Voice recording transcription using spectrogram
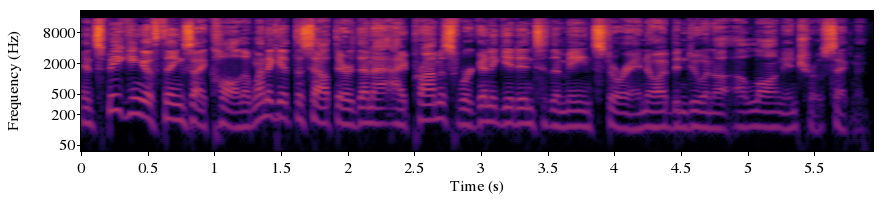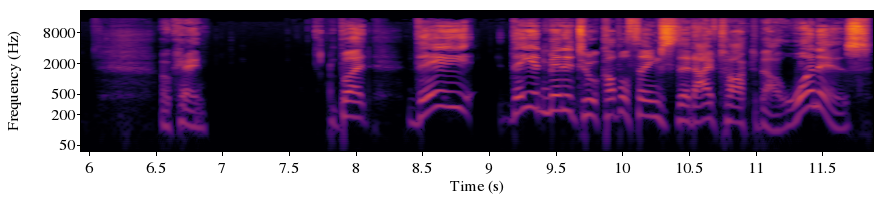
And speaking of things I called, I want to get this out there. Then I, I promise we're going to get into the main story. I know I've been doing a, a long intro segment. Okay, but they they admitted to a couple things that I've talked about. One is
